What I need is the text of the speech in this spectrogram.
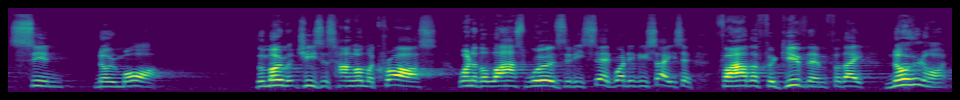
sin no more. The moment Jesus hung on the cross, one of the last words that he said, what did he say? He said, Father, forgive them, for they know not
